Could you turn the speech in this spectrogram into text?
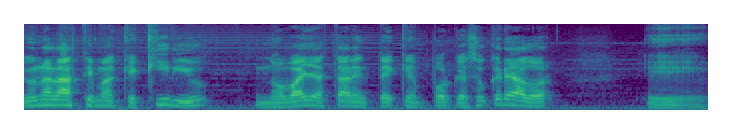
una lástima que Kiryu no vaya a estar en Tekken porque su creador, eh,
